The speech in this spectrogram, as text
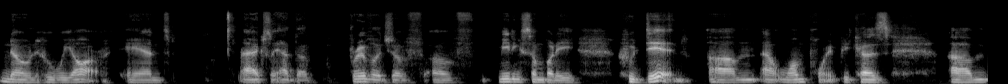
known who we are and i actually had the privilege of of meeting somebody who did um, at one point because um,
